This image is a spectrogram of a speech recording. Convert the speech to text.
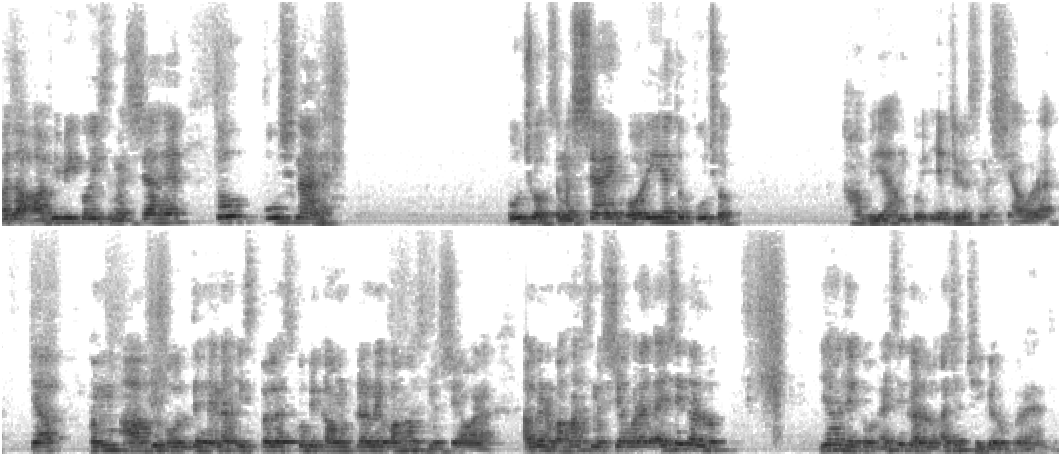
बताओ, अभी भी कोई समस्या है तो पूछना है। पूछो, समस्याएँ हो रही है तो पूछो। हाँ भैया, हमको एक जगह समस्या हो रहा है। क्या हम आप जो बोलते हैं ना, इस प्लस को भी काउंट करने, वहाँ समस्या हो रहा है। अगर वहाँ समस्या हो रहा है, ऐसे कर लो। यहाँ देखो, ऐसे कर लो। अच्छा ठीक है ऊपर तो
